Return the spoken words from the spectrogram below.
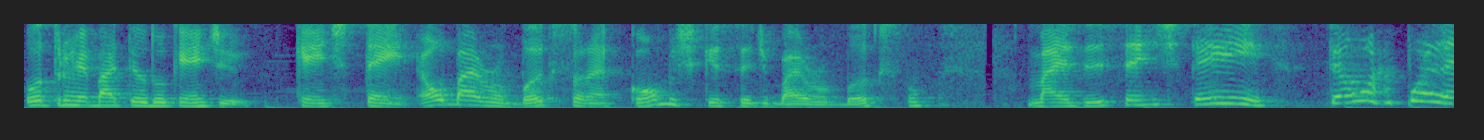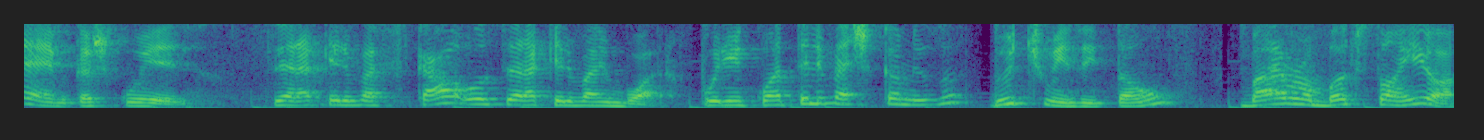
Outro rebatedor que a, gente, que a gente tem é o Byron Buxton, né? Como esquecer de Byron Buxton? Mas esse a gente tem, tem umas polêmicas com ele. Será que ele vai ficar ou será que ele vai embora? Por enquanto ele veste a camisa do Twins, então Byron Buxton aí, ó,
